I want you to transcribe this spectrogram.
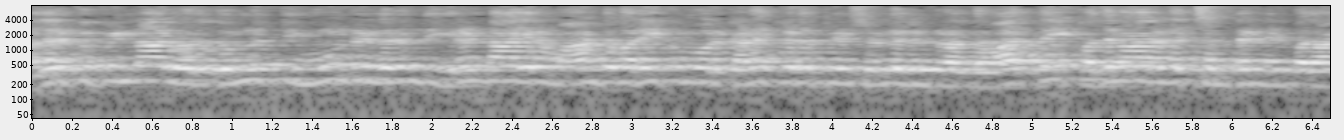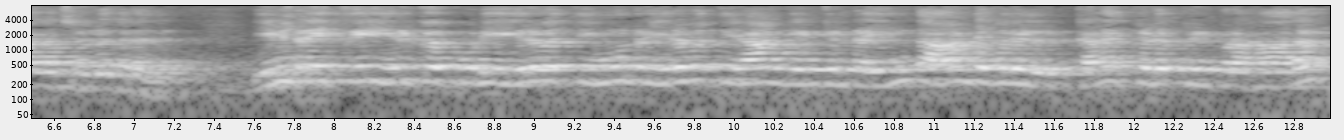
அதற்கு பின்னால் ஒரு தொண்ணூத்தி மூன்றிலிருந்து இரண்டாயிரம் ஆண்டு வரைக்கும் ஒரு கணக்கெடுப்பில் சொல்லுகின்ற அந்த வார்த்தை பதினாறு லட்சம் டன் என்பதாக சொல்லுகிறது. இன்றைக்கு இருக்கக்கூடிய இருபத்தி மூன்று இருபத்தி நான்கு என்கின்ற இந்த ஆண்டுகளில் கணக்கெடுப்பின் பிரகாரம்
